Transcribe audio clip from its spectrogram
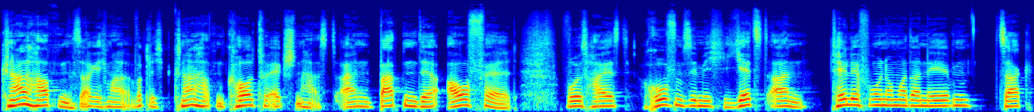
knallharten, sage ich mal, wirklich knallharten Call to Action hast, einen Button, der auffällt, wo es heißt, rufen Sie mich jetzt an, Telefonnummer daneben, zack,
